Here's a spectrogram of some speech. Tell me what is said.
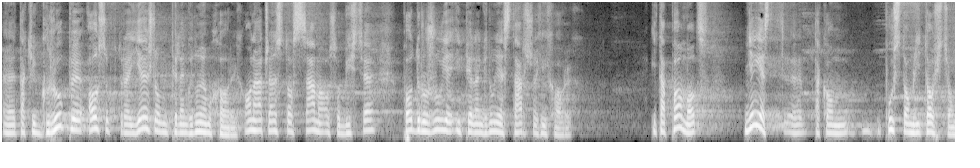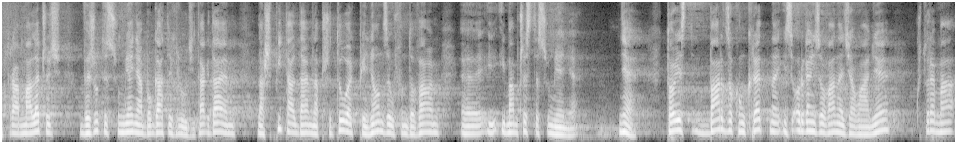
e, takie grupy osób, które jeżdżą i pielęgnują chorych. Ona często sama osobiście podróżuje i pielęgnuje starszych i chorych. I ta pomoc nie jest e, taką pustą litością, która ma leczyć wyrzuty sumienia bogatych ludzi. Tak, dałem na szpital, dałem na przytułek pieniądze, ufundowałem e, i, i mam czyste sumienie. Nie. To jest bardzo konkretne i zorganizowane działanie, które ma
